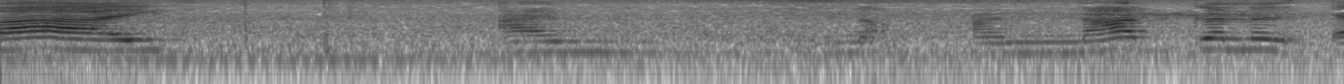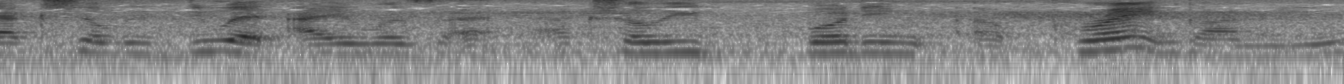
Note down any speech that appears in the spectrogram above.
Bye. I'm no, I'm not gonna actually do it. I was uh, actually putting a prank on you,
